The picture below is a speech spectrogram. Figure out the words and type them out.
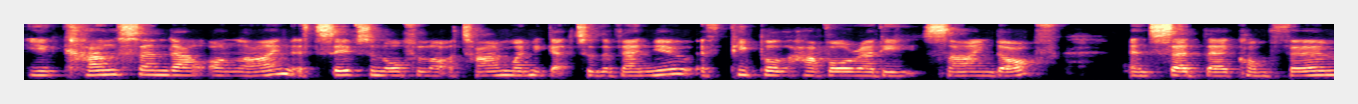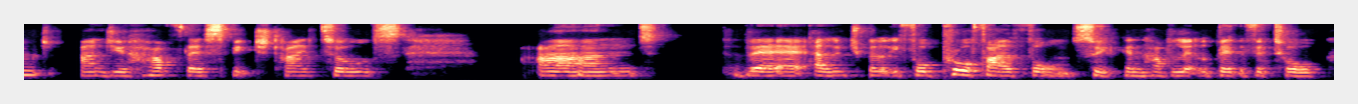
you can send out online. It saves an awful lot of time when you get to the venue. If people have already signed off and said they're confirmed and you have their speech titles and their eligibility for profile forms, so you can have a little bit of a talk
